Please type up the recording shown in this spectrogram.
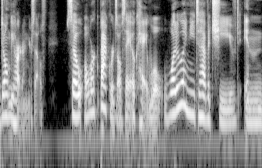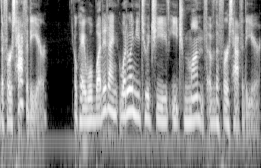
don't be hard on yourself. So I'll work backwards. I'll say, okay, well, what do I need to have achieved in the first half of the year? Okay, well, what did I what do I need to achieve each month of the first half of the year?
